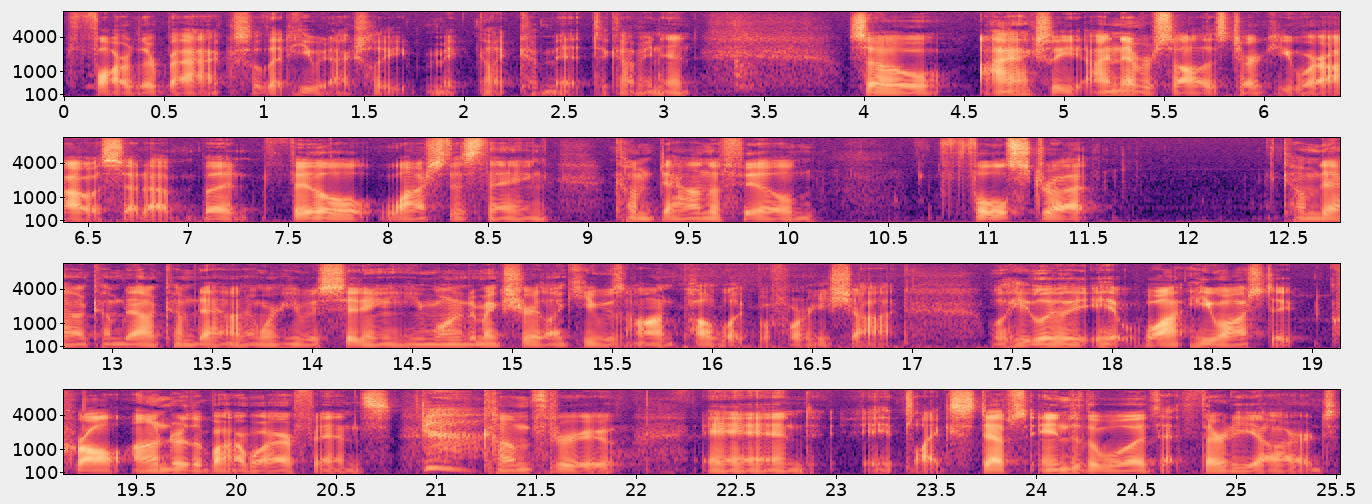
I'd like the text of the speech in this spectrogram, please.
farther back so that he would actually make like commit to coming in. So I actually I never saw this turkey where I was set up, but Phil watched this thing come down the field, full strut, come down, come down, come down, and where he was sitting, he wanted to make sure like he was on public before he shot. Well, he literally hit, he watched it crawl under the barbed wire fence, come through, and it like steps into the woods at 30 yards,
